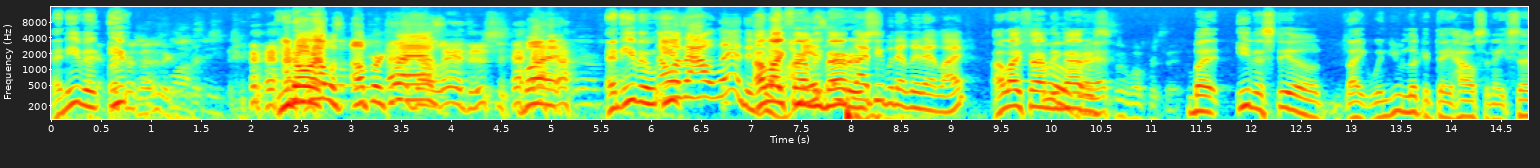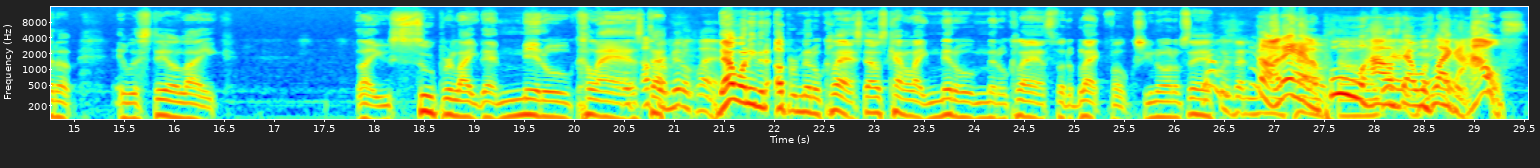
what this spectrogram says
And even, Okay, even Prince of you I know mean, what? that was upper class, but and even, that even- was outlandish. I like though. Family mean, it's Matters. Black people that live that life. I like Family True, but Matters, That's percent. but even still, like when you look at their house and they set up, it was still like, like super like that middle class Upper type. middle class. That wasn't even upper middle class. That was kind of like middle middle class for the black folks. You know what I'm saying? That was a No, nice they had a pool though. house Yeah, that was like a house.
